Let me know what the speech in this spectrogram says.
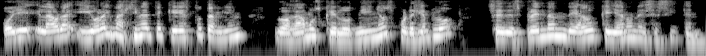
Oye, Laura, y ahora imagínate que esto también lo hagamos, que los niños, por ejemplo, se desprendan de algo que ya no necesiten.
